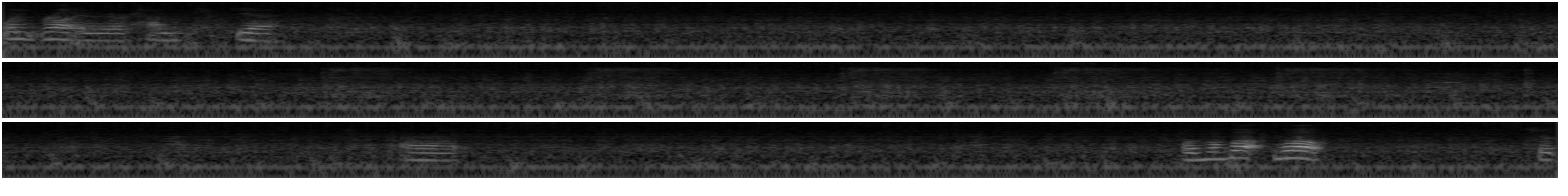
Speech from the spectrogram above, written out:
Went right in your hand, yeah. Whoa, whoa, whoa, whoa. So-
